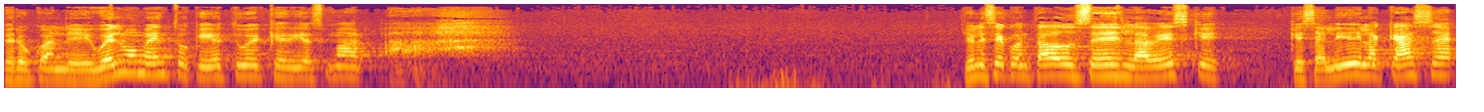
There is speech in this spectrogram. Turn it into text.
Pero cuando llegó el momento que yo tuve que diezmar, ah, yo les he contado a ustedes la vez que, que salí de la casa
